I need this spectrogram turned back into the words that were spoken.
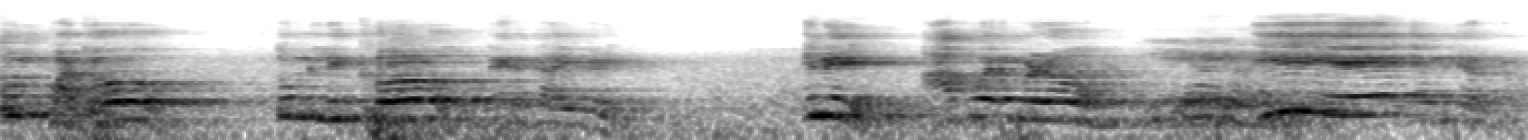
തും പഠോ തും ലിഖോ നേരത്തെ ആയി കഴിഞ്ഞു. ഇനി ആപ്പ് വരുമ്പോഴോ? ഈ എ എന്ന് ചേർക്കണം.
